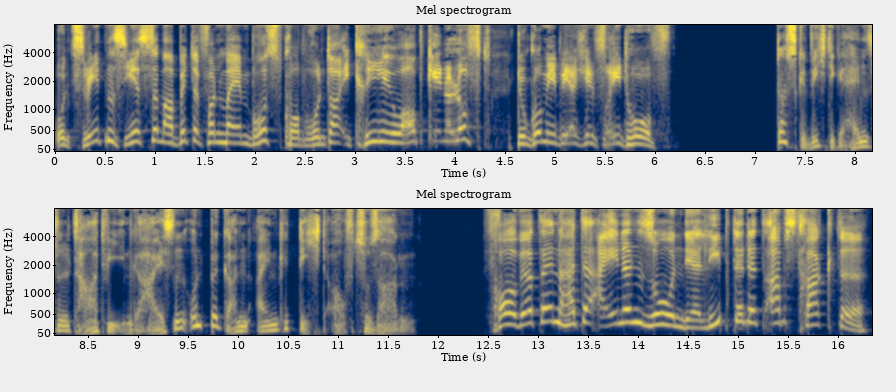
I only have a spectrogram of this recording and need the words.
Und zweitens gehst du mal bitte von meinem Brustkorb runter, ich kriege überhaupt keine Luft, du Gummibärchen Friedhof. Das gewichtige Hänsel tat wie ihm geheißen und begann ein Gedicht aufzusagen. Frau Wirtin hatte einen Sohn, der liebte das Abstrakte.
